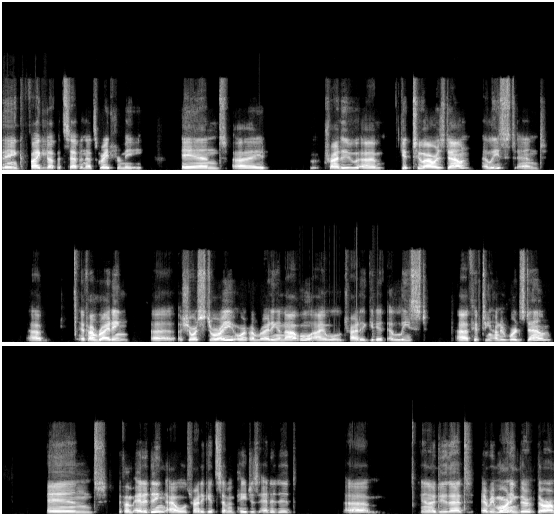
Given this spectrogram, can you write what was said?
think if I get up at seven, that's great for me. And I try to um, get two hours down at least. And uh, if I'm writing uh, a short story or if I'm writing a novel, I will try to get at least uh, 1,500 words down. And if I'm editing, I will try to get seven pages edited. Um, and I do that every morning. There there are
